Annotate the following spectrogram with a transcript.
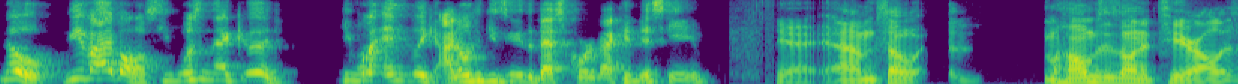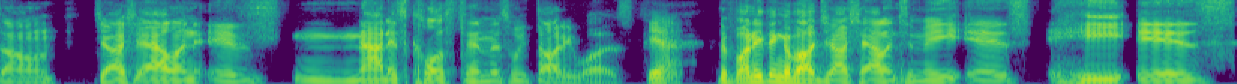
no, we have eyeballs. He wasn't that good. He was, and like, I don't think he's gonna be the best quarterback in this game. Yeah. Um. So uh, Mahomes is on a tier all his own. Josh Allen is not as close to him as we thought he was. Yeah. The funny thing about Josh Allen to me is he is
